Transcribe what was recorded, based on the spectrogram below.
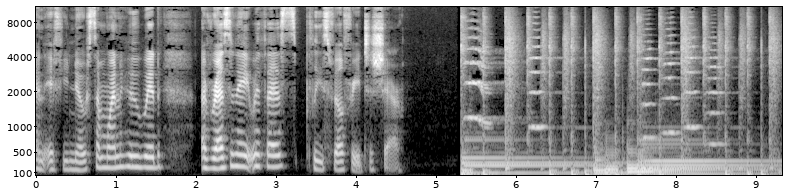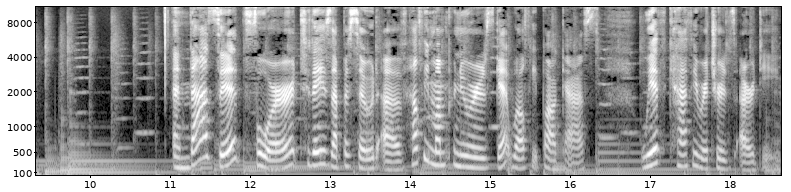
and if you know someone who would resonate with this, please feel free to share. And that's it for today's episode of Healthy Mompreneurs Get Wealthy podcast with Cathy Richards, RD.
